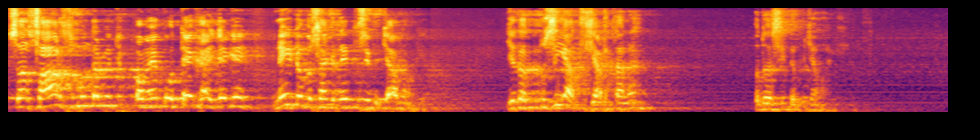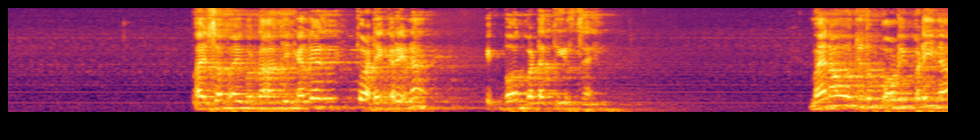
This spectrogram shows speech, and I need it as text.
ਸੰਸਾਰ ਸਮੁੰਦਰ ਵਿੱਚ ਭਾਵੇਂ ਕੋਤੇ ਖਾਈ ਜਾਗੇ ਨਹੀਂ ਡੁੱਬ ਸਕਦੇ, ਤੁਸੀਂ ਬਚਾਵੋਗੇ। ਜਦੋਂ ਤੁਸੀਂ ਹੱਥ ਛੱਡਤਾ ਨਾ, ਉਦੋਂ ਅਸੀਂ ਡੁੱਬ ਜਾਵਾਂਗੇ। ਭਾਈ ਸਾਹਿਬ, ਭਾਈ ਗੁਰਦਾਸ ਜੀ ਕਹਿੰਦੇ, ਤੁਹਾਡੇ ਘਰੇ ਨਾ ਇੱਕ ਬਹੁਤ ਵੱਡਾ ਤੀਰਥ ਹੈ। ਮੈਂ ਨਾ ਉਹ ਜਦੋਂ ਪੌੜੀ ਪੜੀ ਨਾ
